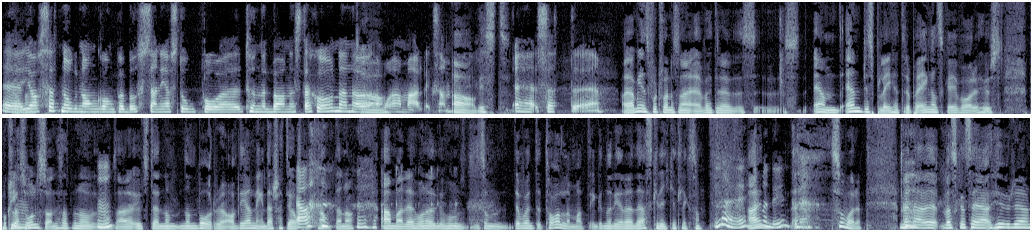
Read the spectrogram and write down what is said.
eh, jag satt nog någon gång på bussen, jag stod på tunnelbanestationen och ja. ammade. Liksom. Ja, visst. Eh, så att, eh, Ja, jag minns fortfarande såna här, vad heter det, en, en display heter det på engelska i varuhus på Clas mm. Ohlson. Jag satt på någon, mm. någon, sån utställning, någon, någon borravdelning. Där satt jag på ja. kanten och ammade. Hon, hon, liksom, det var inte tal om att ignorera det där skriket. Liksom. Nej, Nej, men det är inte det. Så var det. Men äh, vad ska jag säga, hur äh,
